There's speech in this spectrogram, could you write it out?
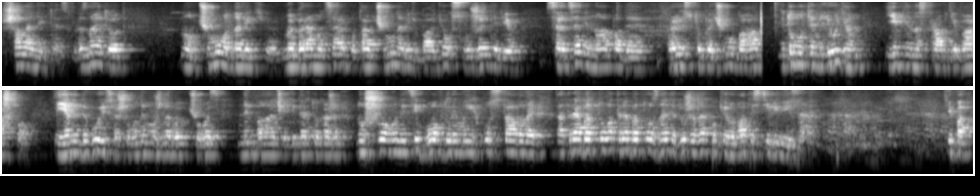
Шалений тиск. Ви знаєте, от ну, чому навіть е, ми беремо церкву, так, чому навіть в багатьох служителів серцеві напади, приступи, чому багато. І тому тим людям їм є насправді важко. І я не дивуюся, що вони, можливо, чогось не бачать. І дехто каже, ну що вони, ці бовдури, ми їх поставили, та треба то, треба то. Знаєте, дуже легко керувати з телевізора. Типа,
